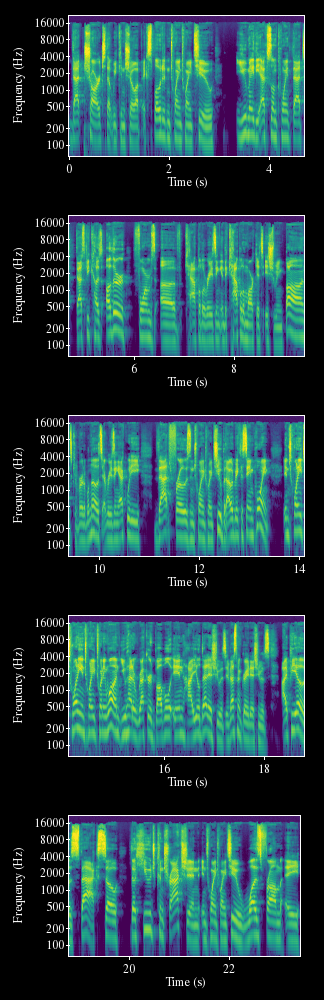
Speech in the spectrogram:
that chart that we can show up, exploded in 2022 you made the excellent point that that's because other forms of capital raising in the capital markets, issuing bonds, convertible notes, raising equity, that froze in 2022. But I would make the same point. In 2020 and 2021, you had a record bubble in high yield debt issuance, investment grade issuance, IPOs, SPACs. So the huge contraction in 2022 was from a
